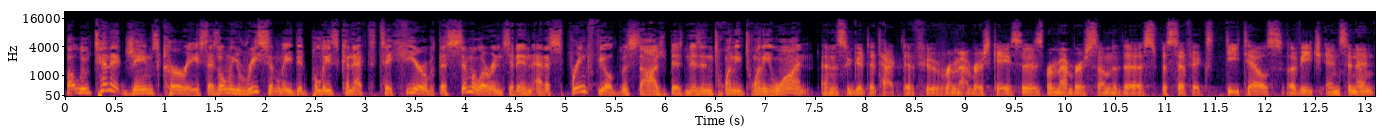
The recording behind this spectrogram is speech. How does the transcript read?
But Lieutenant James Curry says only recently did police connect Tahir with a similar incident at a Springfield massage business in 2021. And it's a good detective who remembers cases, remembers some of the specific details of each incident,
